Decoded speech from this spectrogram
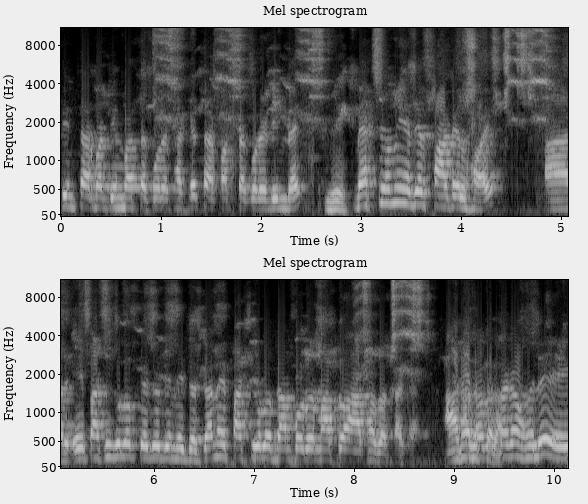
তিন চারবার ডিম বাচ্চা করে থাকে চার পাঁচটা করে ডিম দেয়। জি। ম্যাক্সিমামই এদের ফার্টেল হয়। আর এই পাখিগুলোকে যদি নিতে চান এই পাখিগুলোর দাম পড়বে মাত্র আট হাজার টাকা। আট হাজার টাকা। হলে এই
